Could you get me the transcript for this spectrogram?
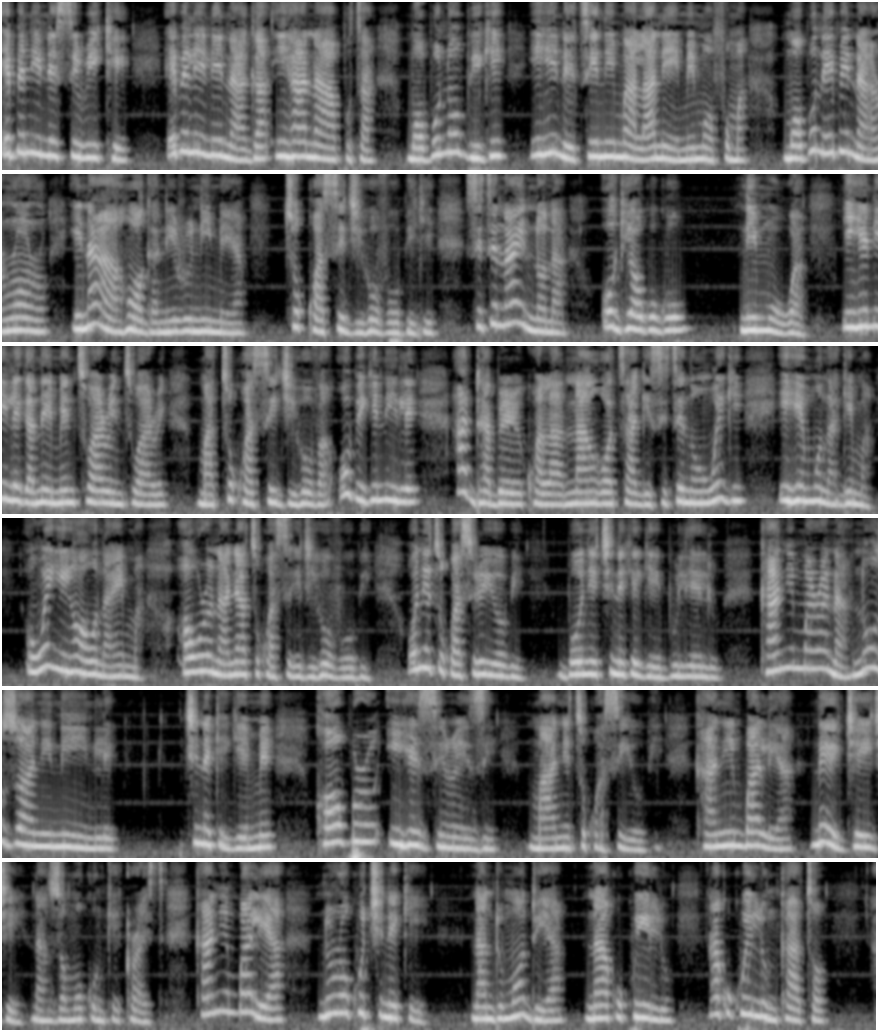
Ebe niile siri ike ebe niile ị na-aga ihe a na-apụta ma ọ bụ n'obi gị ihe ị na-eti n'ime ala a na-ememe ọfụma ma ọ bụ na ebe ị na-arụ ọrụ ị naghị ahụ ọganiru n'ime ya. Tụkwasị jehova obi gị. Site na anyị nọ na oge ọgwụgwụ n'ime ụwa ihe niile ga na-eme ntụgharị ntụgharị ma tụkwasị jehova obi gị niile adaberekwala na nghọta gị site na onwe gị ihe mụ na gị ma o nweghị ihe ọwụ na anyị ma ọ bụrụ na anyị atụkwasịghị jehova obi onye tụkwasịrị ya obi bụ onye chineke ga-ebuli elu. Ka anyị mara na n'ụzọ anyị niile chineke ga-eme ka ọ bụrụ ihe ziri ezi ma anyị tụkwasị ya obi. Ka anyị gbalịa na-eje ije na nzọmụkwụ nke kraịst. Ka anyị gbalịa nụrụ okwu chineke na ndụmọdụ ya na akwụkwọ ilu. Akwụkwọ ilu nke atọ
